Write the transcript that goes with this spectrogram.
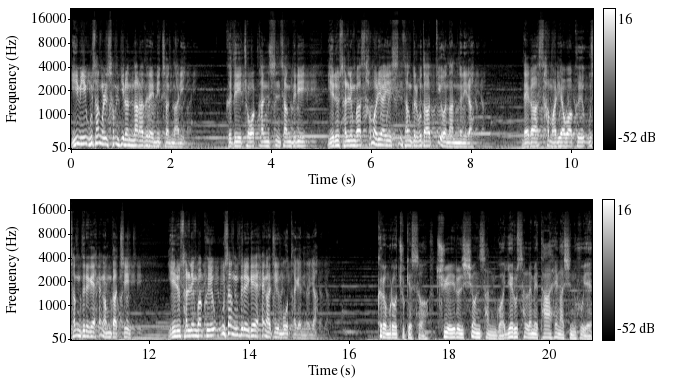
이미 우상을 섬기는 나라들에 미쳤나니 그들이 조각한 신상들이 예루살렘과 사마리아의 신상들보다 뛰어났느니라. 내가 사마리아와 그의 우상들에게 행함같이 예루살렘과 그의 우상들에게 행하지 못하겠느냐? 그러므로 주께서 주의 일을 시온산과 예루살렘에 다 행하신 후에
